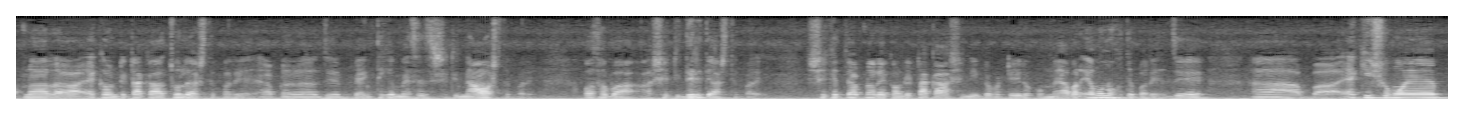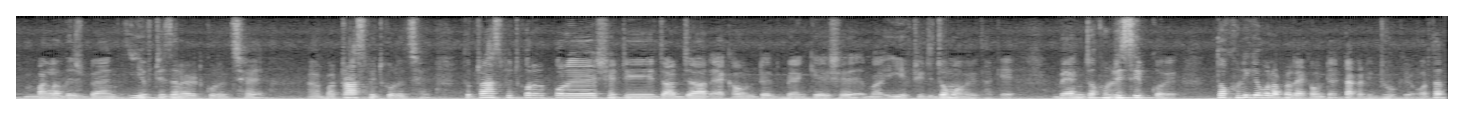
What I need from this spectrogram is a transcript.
আপনার অ্যাকাউন্টে টাকা চলে আসতে পারে, আপনার যে ব্যাংক থেকে মেসেজ সেটি নাও আসতে পারে, অথবা সেটি দেরিতে আসতে পারে। সেক্ষেত্রে আপনার অ্যাকাউন্টে টাকা আসেনি ব্যাপারটা এরকম নয় আবার এমনও হতে পারে যে একই সময়ে বাংলাদেশ ব্যাংক ইএফটি জেনারেট করেছে বা ট্রান্সমিট করেছে। তো ট্রান্সমিট করার পরে সেটি যার যার অ্যাকাউন্টে ব্যাংকে এসে বা ইএফটিটি জমা হয়ে থাকে ব্যাংক যখন রিসিভ করে তখনই কেবল আপনার অ্যাকাউন্টে টাকাটি ঢুকে। অর্থাৎ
